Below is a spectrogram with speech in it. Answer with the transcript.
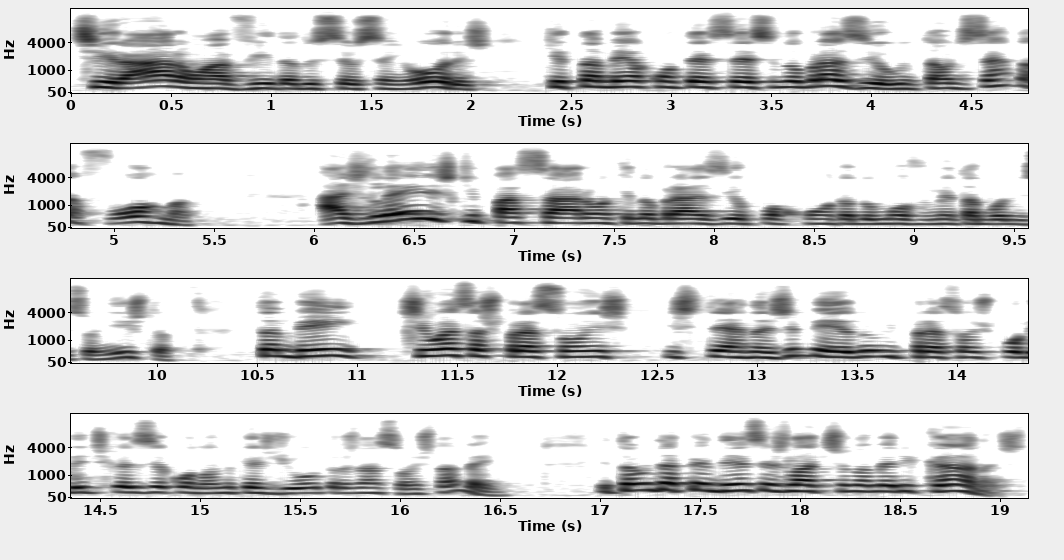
tiraram a vida dos seus senhores, que também acontecesse no Brasil. Então, de certa forma, as leis que passaram aqui no Brasil por conta do movimento abolicionista também tinham essas pressões externas de medo e pressões políticas e econômicas de outras nações também. Então, independências latino-americanas.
